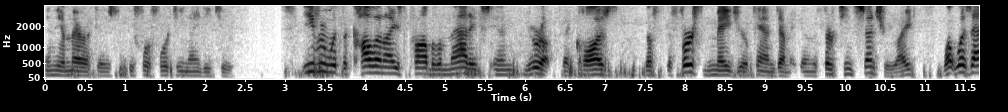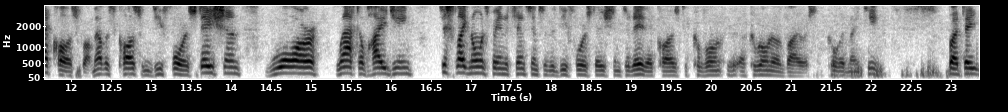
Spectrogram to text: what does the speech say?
in the Americas before 1492 even with the colonized problematics in Europe that caused the, the first major pandemic in the 13th century, right? What was that caused from? That was caused from deforestation, war, lack of hygiene, just like no one's paying attention to the deforestation today that caused the uh, coronavirus, COVID-19. But they,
